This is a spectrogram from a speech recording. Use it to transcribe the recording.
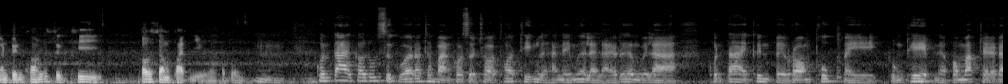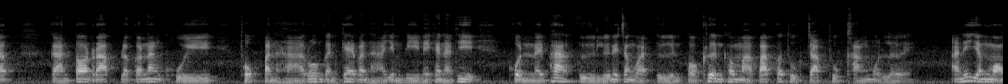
มันเป็นความรู้สึกที่เขาสัมผัสอยู่ครับผมอืมคนใต้ก็รู้สึกว่ารัฐบาลคอสชทอดทิ้งเหรอฮะในเมื่อหลาย ๆ เรื่องเวลาคนใต้ขึ้นไปร้องทุกข์ในกรุงเทพเนี่ยก็มักจะได้รับการต้อนรับแล้วก็นั่งคุย ถกปัญหาร่วมกันแก้ปัญหาอย่างดี ในขณะที่คนในภาคอื่น หรือในจังหวัดอื่น พอเคลื่อนเข้ามาปั๊บก็ถูกจับถูกขังหมดเลย อันนี้ยังมอง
